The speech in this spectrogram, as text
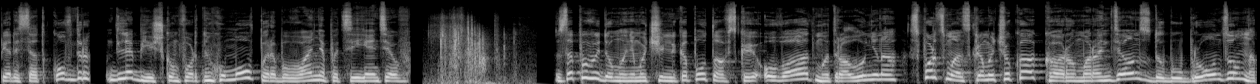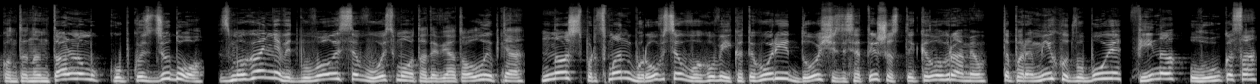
50 ковдр для більш комфортних умов перебування пацієнтів. За повідомленням очільника Полтавської ОВА Дмитра Луніна, спортсмен з Кременчука Каро Марандян здобув бронзу на континентальному кубку з дзюдо. Змагання відбувалися 8 та 9 липня. Наш спортсмен боровся в ваговій категорії до 66 кілограмів та переміг у двобої Фіна Лукаса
